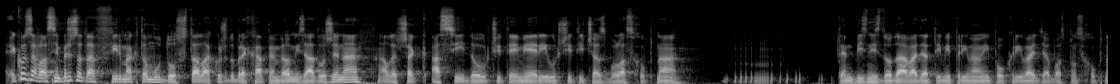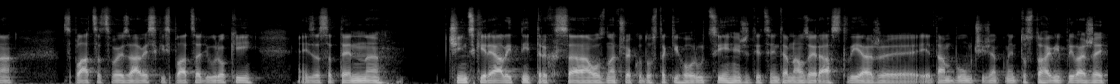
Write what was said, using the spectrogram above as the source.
ako sa vlastne, prečo sa tá firma k tomu dostala? Akože dobre, chápem, veľmi zadlžená, ale však asi do určitej miery, určitý čas bola schopná mm, ten biznis dodávať a tými príjmami pokrývať, alebo aspoň schopná splácať svoje záväzky, splácať úroky. Hej, zasa ten čínsky realitný trh sa označuje ako dosť taký horúci, že tie ceny tam naozaj rastli a že je tam boom, čiže to z toho aj vyplýva, že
